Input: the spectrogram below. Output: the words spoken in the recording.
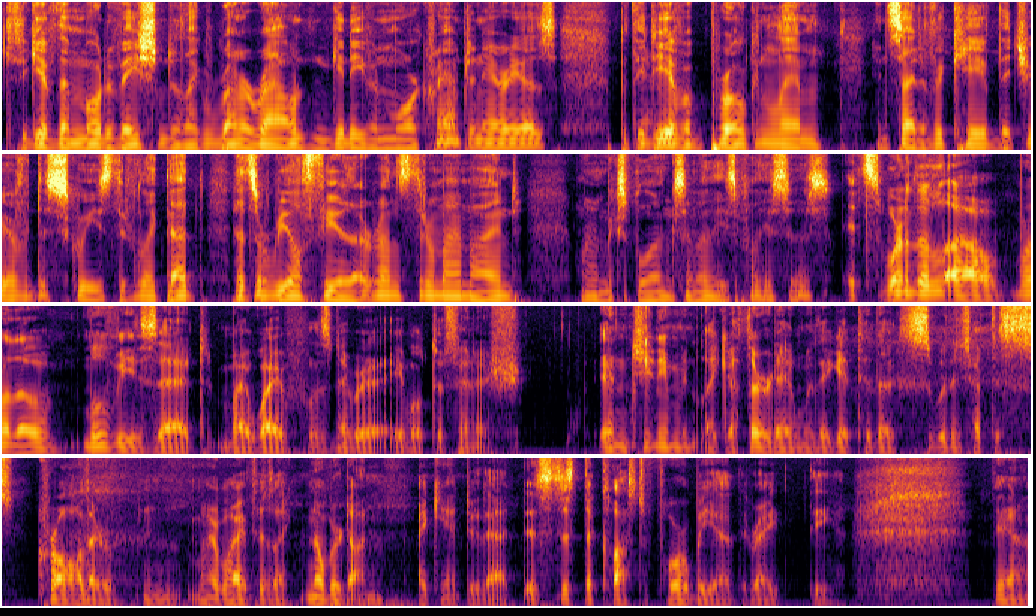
to give them motivation to like run around and get even more cramped in areas. But the idea of a broken limb inside of a cave that you're having to squeeze through like that that's a real fear that runs through my mind when I'm exploring some of these places. It's one of the uh, one of the movies that my wife was never able to finish. And she didn't even like a third in when they get to the when they just have to crawl there. And my wife is like, "No, we're done. I can't do that. It's just the claustrophobia, right? The yeah."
